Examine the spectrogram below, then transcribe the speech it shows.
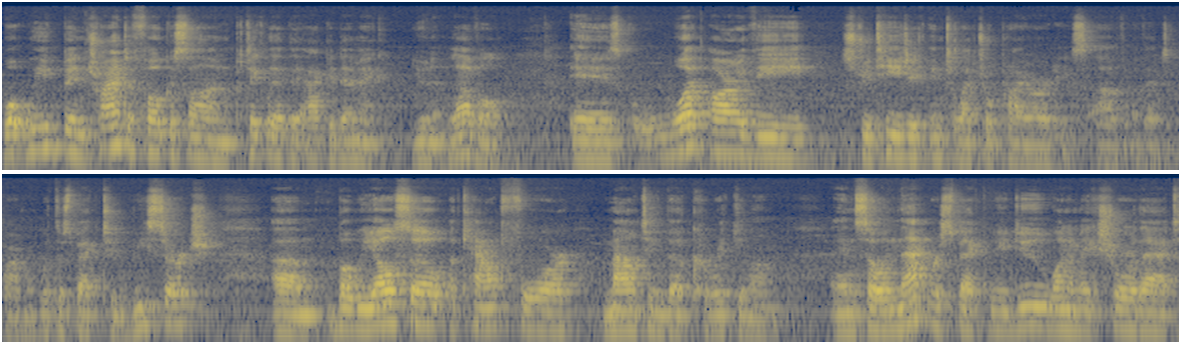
what we've been trying to focus on, particularly at the academic unit level, is what are the strategic intellectual priorities of, of that department with respect to research, um, but we also account for mounting the curriculum and so, in that respect, we do want to make sure that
